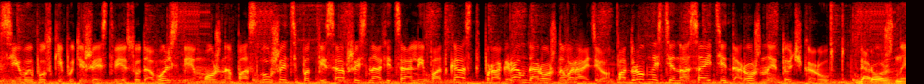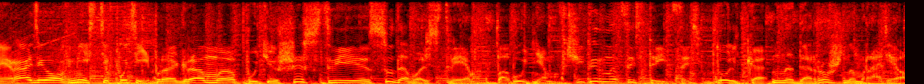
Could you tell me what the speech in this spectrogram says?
Все выпуски «Путешествия с удовольствием» можно послушать, подписавшись на официальный подкаст программ Дорожного радио. Подробности на сайте дорожное.ру. Дорожное радио вместе в пути. Программа «Путешествие с удовольствием». По будням в 14.30. Только на Дорожном радио.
